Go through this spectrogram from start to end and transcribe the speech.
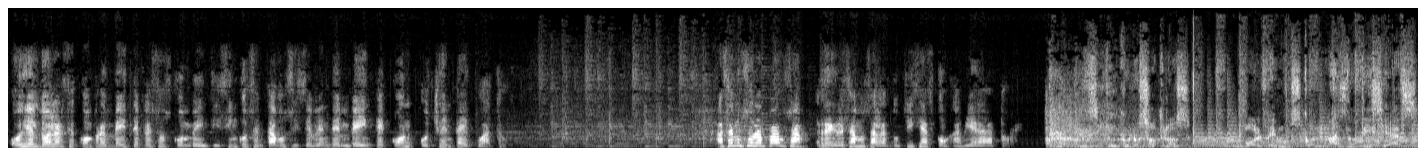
Hoy el dólar se compra en 20 pesos con 25 centavos y se vende en 20 con 84. Hacemos una pausa, regresamos a las noticias con Javier Alatorre. Sigue con nosotros. Volvemos con más noticias.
